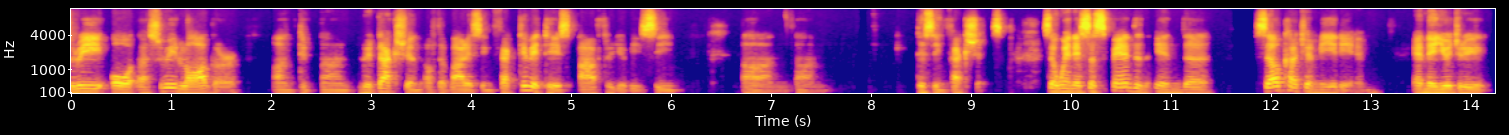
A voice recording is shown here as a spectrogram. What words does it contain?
three or uh, three logger on, on reduction of the virus infectivities after UVC um, um, disinfections. So when they're suspended in the cell culture medium, and they usually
